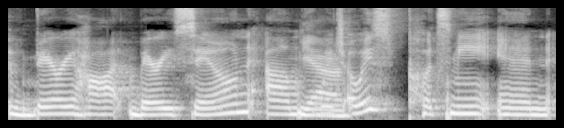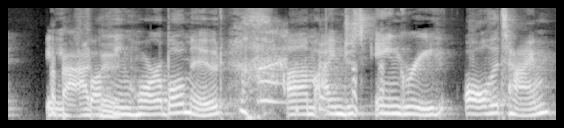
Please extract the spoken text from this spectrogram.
very hot very soon. Um, Yeah. which always puts me in. A, fucking mood. horrible mood. Um, I'm just angry all the time.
